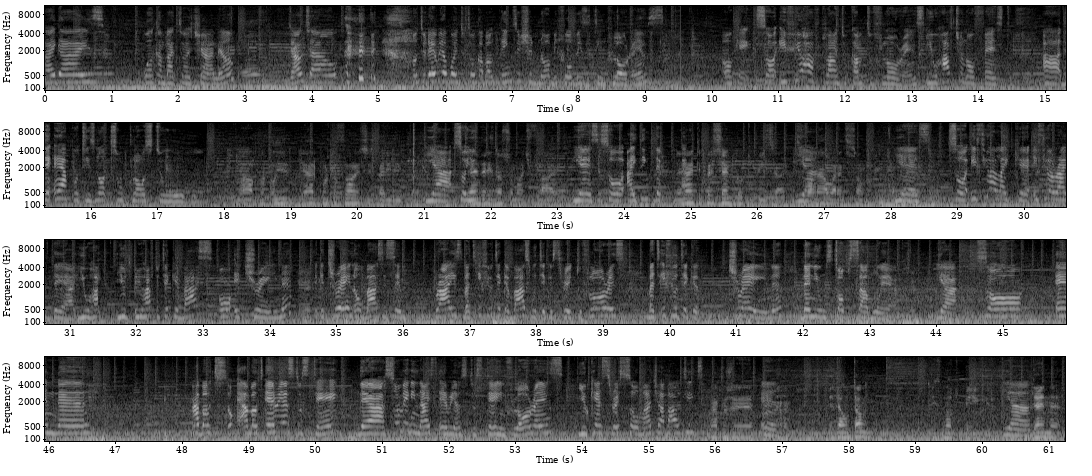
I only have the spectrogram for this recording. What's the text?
Hi guys, welcome back to our channel. Ciao ciao. so today we are going to talk about things you should know before visiting Florence. Okay, so if you have planned to come to Florence, you have to know first uh, the airport is not too close to no, the airport of Florence is very little. yeah. So you Then there is not so much flight. yes. So I think the The 90% go to Pisa. It's Yeah. one hour and something. Yes. So if you are like, uh, if you arrive there, you have you you have to take a bus or a train. Like a train or bus is same price, but if you take a bus, we'll take you straight to Florence. But if you take a train, then you stop somewhere. Yeah. So and uh, about about areas to stay, there are so many nice areas to stay in Florence. You can't stress so much about it. Because uh, the downtown is not big. Yeah. Then uh,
